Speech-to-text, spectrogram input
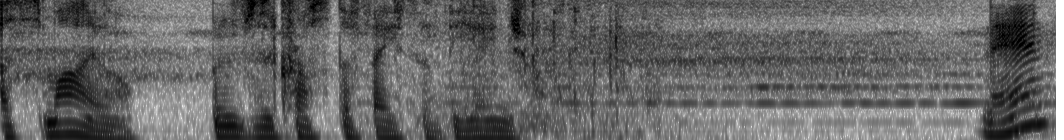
A smile moves across the face of the angel. Nan?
